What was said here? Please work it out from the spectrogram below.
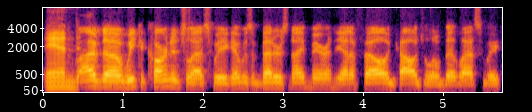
and survived a week of carnage last week. It was a better's nightmare in the NFL and college a little bit last week.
